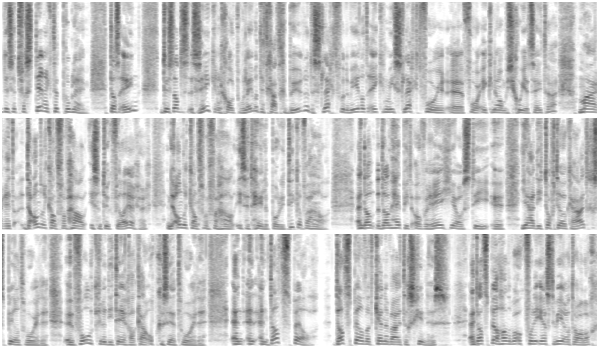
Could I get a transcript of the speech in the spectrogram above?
dus het versterkt het probleem. Dat is één. Dus dat is zeker een groot probleem, want dit gaat gebeuren. Dus slecht voor de wereldeconomie, slecht voor, uh, voor economische groei, et cetera. Maar het, de andere kant van het verhaal is natuurlijk veel erger. En de andere kant van het verhaal is het hele politieke verhaal. En dan, dan heb je het over regio's die, uh, ja, die toch tegen elkaar uitgespeeld worden. Uh, volkeren die tegen elkaar opgezet worden. En, en, en dat spel. Dat spel dat kennen we uit de geschiedenis. En dat spel hadden we ook voor de Eerste Wereldoorlog.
